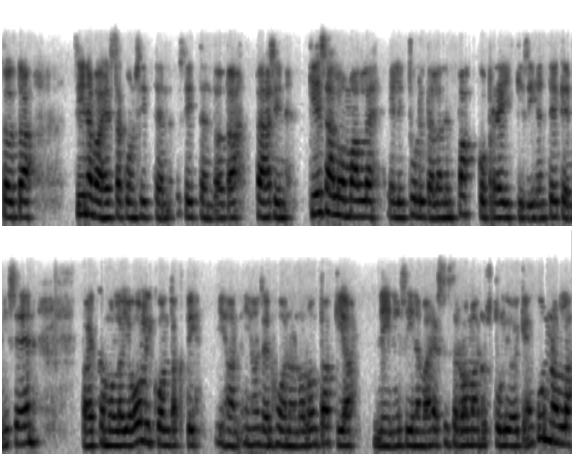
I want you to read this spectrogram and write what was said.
Tota, siinä vaiheessa, kun sitten, sitten tota, pääsin kesälomalle, eli tuli tällainen pakkobreikki siihen tekemiseen, vaikka mulla jo oli kontakti ihan, ihan sen huonon olon takia, niin, niin siinä vaiheessa se romahdus tuli oikein kunnolla,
